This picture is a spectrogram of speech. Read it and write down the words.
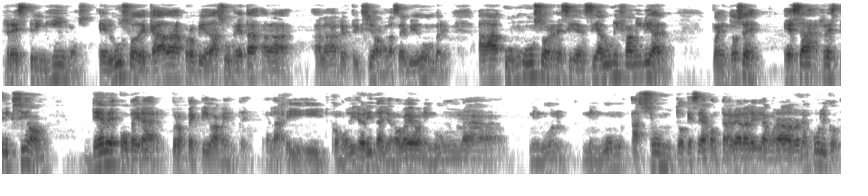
restringimos el uso de cada propiedad sujeta a la, restricción, a la servidumbre, a un uso residencial unifamiliar, pues entonces esa restricción debe operar prospectivamente. Y, y, como dije ahorita, yo no veo ninguna, ningún, ningún asunto que sea contrario a la ley, la moral, al orden público,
